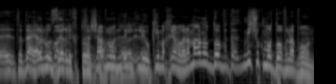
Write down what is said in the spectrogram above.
אה, אתה יודע, היה לנו עוזר כבר, לכתוב חשבנו ליהוקים אחרים, אבל אמרנו דוב, מישהו כמו דוב נבון.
